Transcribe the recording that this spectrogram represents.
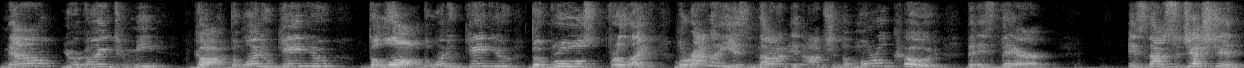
Now you are going to meet God, the one who gave you the law, the one who gave you the rules for life. Morality is not an option. The moral code that is there is not a suggestion.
